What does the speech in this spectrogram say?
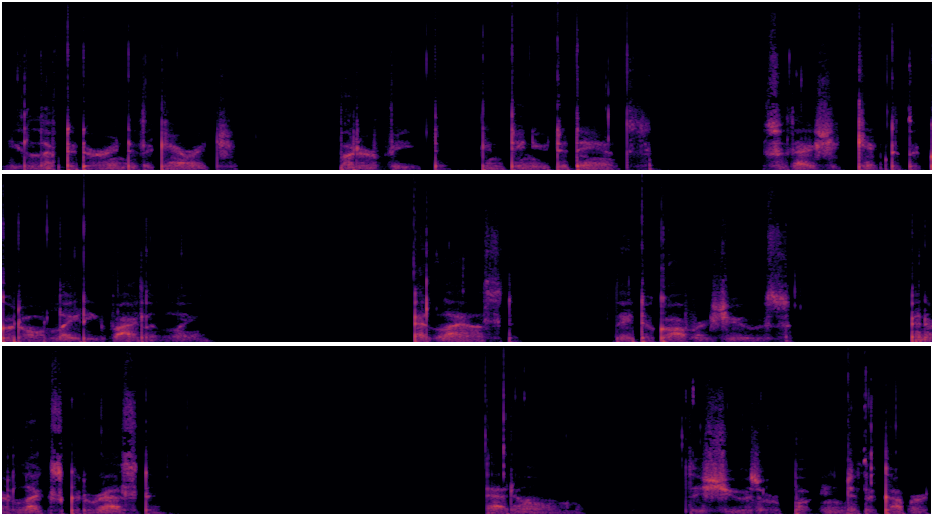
He lifted her into the carriage, but her feet continued to dance, so that she kicked the good old lady violently. At last, they took off her shoes, and her legs could rest. At home, the shoes were put into the cupboard,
